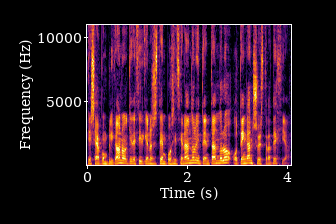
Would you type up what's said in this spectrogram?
que sea complicado no quiere decir que no se estén posicionándolo, intentándolo o tengan su estrategia.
